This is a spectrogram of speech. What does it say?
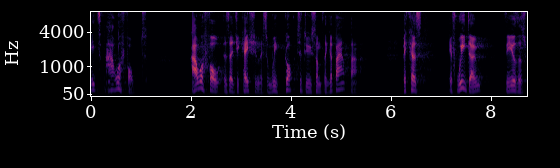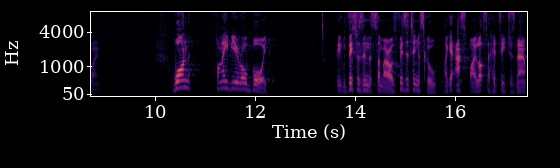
it's our fault. Our fault as educationalists, and we've got to do something about that. Because if we don't, the others won't. One five year old boy, it, this was in the summer, I was visiting a school. I get asked by lots of head teachers now,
